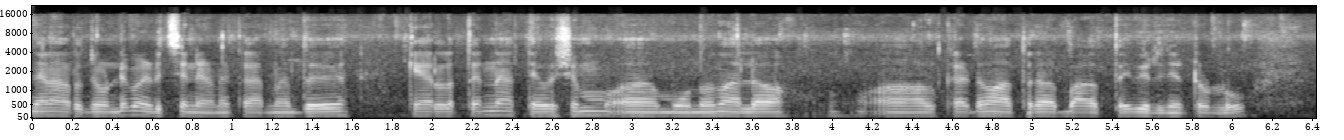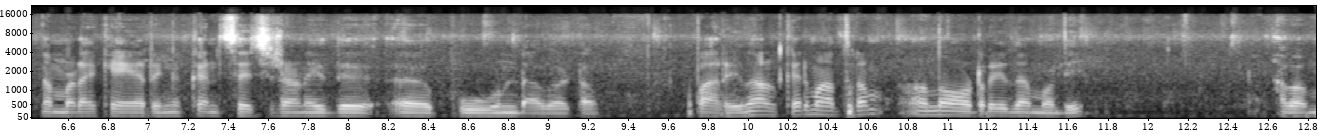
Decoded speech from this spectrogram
ഞാൻ അറിഞ്ഞുകൊണ്ട് മേടിച്ചു തന്നെയാണ് കാരണം ഇത് കേരളത്തിൽ തന്നെ അത്യാവശ്യം മൂന്നോ നാലോ ആൾക്കാരുടെ മാത്രമേ ഭാഗത്തെ വിരിഞ്ഞിട്ടുള്ളൂ. നമ്മുടെ കെയറിംഗ് ഒക്കെ അനുസരിച്ചിട്ടാണ് ഇത് പൂ ഉണ്ടാവുക കേട്ടോ. അപ്പോൾ അറിയുന്ന ആൾക്കാർ മാത്രം ഒന്ന് ഓർഡർ ചെയ്താൽ മതി. അപ്പം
